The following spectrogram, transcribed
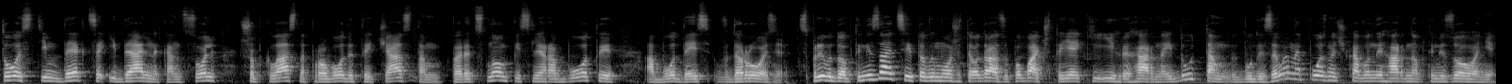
то Steam Deck це ідеальна консоль, щоб класно проводити час там перед сном, після роботи або десь в дорозі. З приводу оптимізації, то ви можете одразу побачити, які ігри гарно йдуть. Там буде зелена позначка, вони гарно оптимізовані.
